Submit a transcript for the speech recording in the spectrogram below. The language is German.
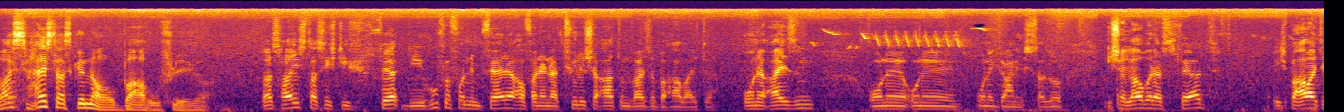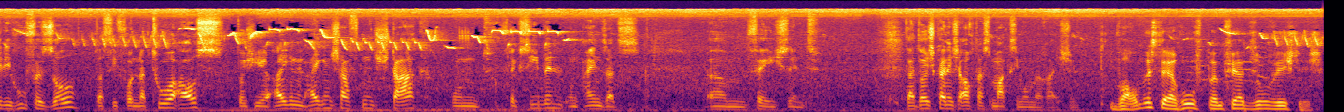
Was heißt das genau, Barhufpfleger? Das heißt, dass ich die, Pfer- die Hufe von dem Pferde auf eine natürliche Art und Weise bearbeite. Ohne Eisen, ohne, ohne, ohne gar nichts. Also ich erlaube das Pferd, ich bearbeite die Hufe so, dass sie von Natur aus durch ihre eigenen Eigenschaften stark und flexibel und einsatzfähig sind. Dadurch kann ich auch das Maximum erreichen. Warum ist der Huf beim Pferd so wichtig?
